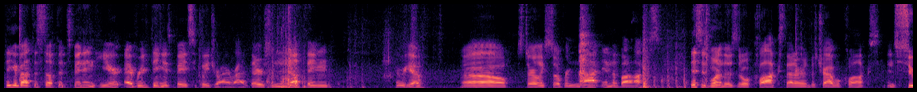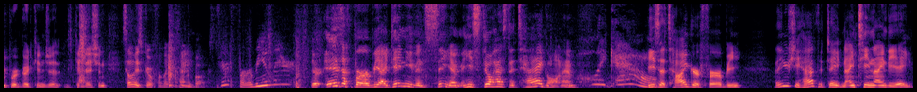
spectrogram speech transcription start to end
Think about the stuff that's been in here. Everything is basically dry rot. There's nothing. There we go. Oh, sterling silver, not in the box. This is one of those little clocks that are the travel clocks in super good con condition. Some of these go for like 10 bucks. Is there a Furby in there? There is a Furby. I didn't even see him. He still has the tag on him. Holy cow. He's a tiger Furby. They usually have the date, 1998.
